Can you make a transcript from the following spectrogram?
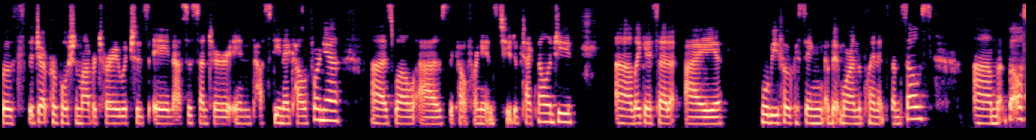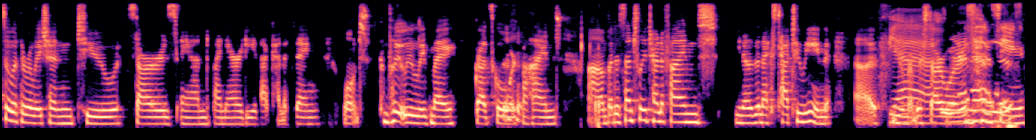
both the Jet Propulsion Laboratory, which is a NASA center in Pasadena, California, uh, as well as the California Institute of Technology. Uh, like I said, I will be focusing a bit more on the planets themselves, um, but also with a relation to stars and binarity, that kind of thing. Won't completely leave my grad school work behind, um, but essentially trying to find you know the next Tatooine, uh, if you remember Star Wars and seeing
